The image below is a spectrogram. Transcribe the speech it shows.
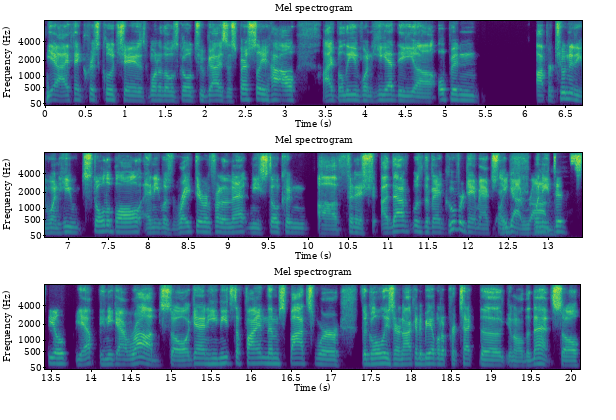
Yeah, I think Chris Cloutier is one of those go-to guys, especially how I believe when he had the uh, open opportunity when he stole the ball and he was right there in front of the net and he still couldn't uh, finish. Uh, that was the Vancouver game actually. He got robbed. when he did steal. Yep, and he got robbed. So again, he needs to find them spots where the goalies are not going to be able to protect the you know the net. So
